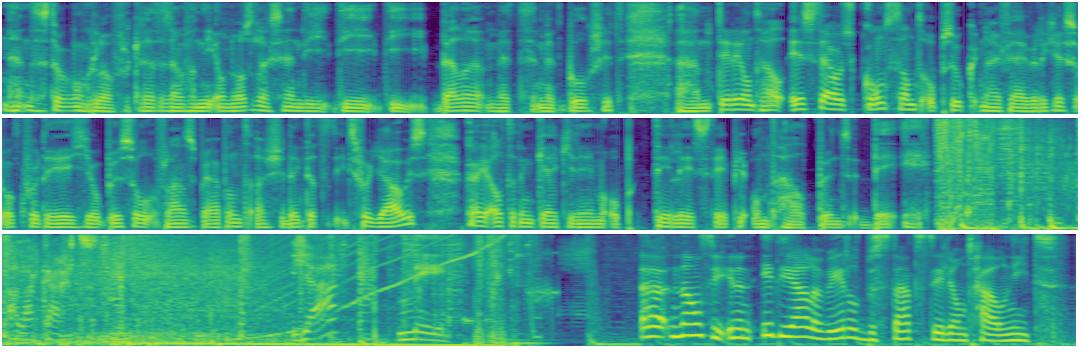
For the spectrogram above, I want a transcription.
Ja, dat is toch ongelooflijk dat er dan van die onnozelaars zijn die, die, die bellen met, met bullshit. Um, Teleonthaal is trouwens constant op zoek naar vrijwilligers, ook voor de regio Brussel, Vlaams-Brabant. Als je denkt dat het iets voor jou is, kan je altijd een kijkje nemen op tele-onthaal.be. À la carte. Ja? Nee. Uh, Nancy, in een ideale wereld bestaat teleonthaal niet.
